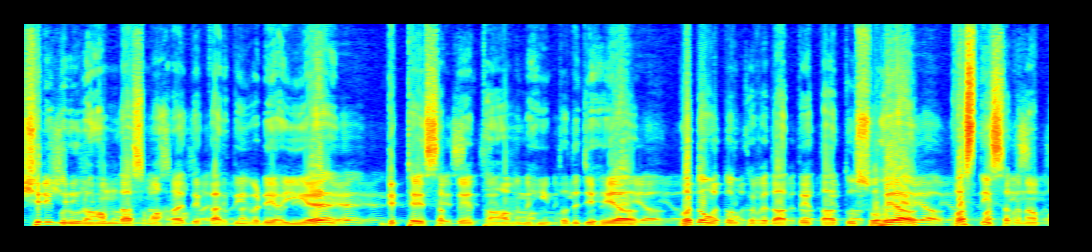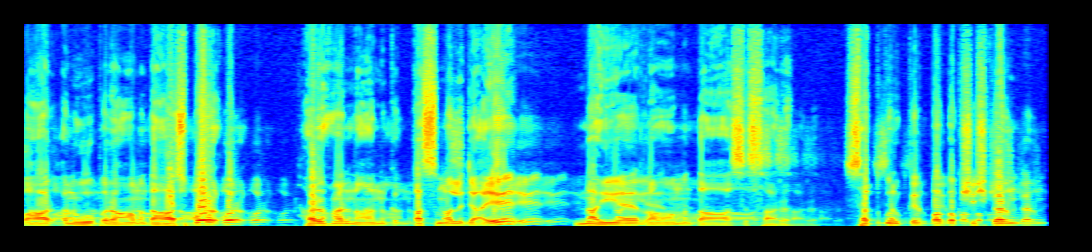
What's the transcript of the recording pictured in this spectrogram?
ਸ੍ਰੀ ਗੁਰੂ ਰਾਮਦਾਸ ਮਹਾਰਾਜ ਦੇ ਘਰ ਦੀ ਵਡਿਆਈ ਹੈ, ਡਿੱਠੇ ਸਭੇ ਥਾਮ ਨਹੀਂ ਤੁਧ ਜਿਹਿਆ, ਵਧੋਂ ਪੁਰਖ ਵਿਦਾਤੇ ਤਾਤੂ ਸੋਹਿਆ, ਵਸਤੀ ਸਗਨਾ ਪਾਰ ਅਨੂਪ ਰਾਮਦਾਸ ਰਾਮਦਾਸਪੁਰ ਹਰ ਹਰ ਨਾਨਕ ਕਸਮਲ ਜਾਏ, ਨਾਈਐ ਰਾਮਦਾਸ ਸਰ। ਸਤਿਗੁਰੂ ਕਿਰਪਾ ਬਖਸ਼ਿਸ਼ ਕਰਨ।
